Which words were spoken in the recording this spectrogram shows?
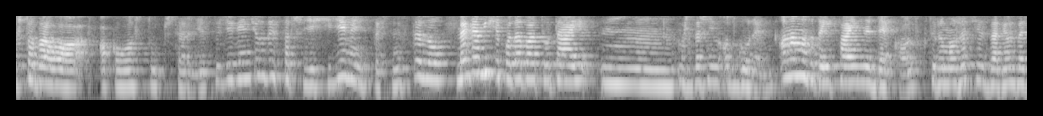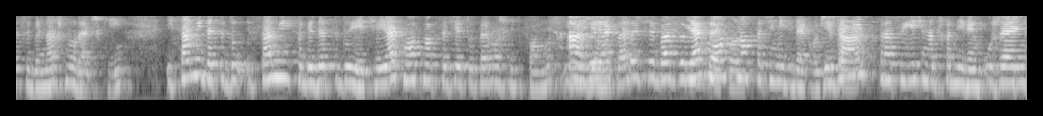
Kosztowało około 149 zł, 139, coś w tym stylu. Mega mi się podoba tutaj, mm, może zacznijmy od góry. Ona ma tutaj fajny dekolt, który możecie zawiązać sobie na sznureczki i sami, decydu- sami sobie decydujecie, jak mocno chcecie tutaj, możesz mi tu pomóc? A, że jak chcecie bardzo Jak mieć dekolt. mocno chcecie mieć dekolt? Jeżeli Tak. pracujecie na przykład, nie wiem, w urzędzie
